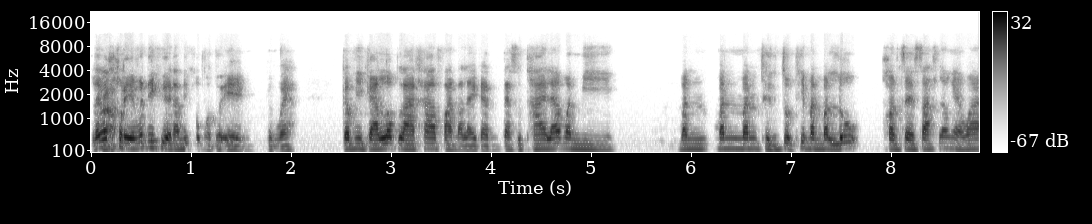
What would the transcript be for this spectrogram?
แล้วก็ครับเคลมว่านี่คืออาณานิคมของตัวเองถูกไหมก็มีการรบราฆ่าฟันอะไรกัน แต่สุดท้ายแล้วมันมีมันมันมันถึงจุดที่มันบรรลุ consensus แล้วไงว่า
